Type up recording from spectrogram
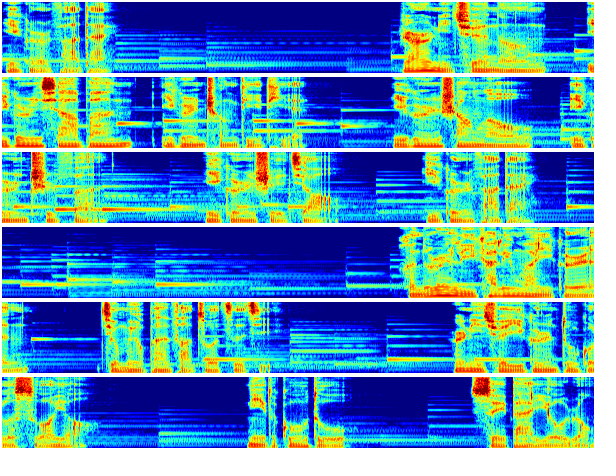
一个人发呆。然而你却能一个人下班，一个人乘地铁，一个人上楼，一个人吃饭，一个人睡觉，一个人发呆。很多人离开另外一个人，就没有办法做自己，而你却一个人度过了所有。你的孤独，虽败犹荣。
